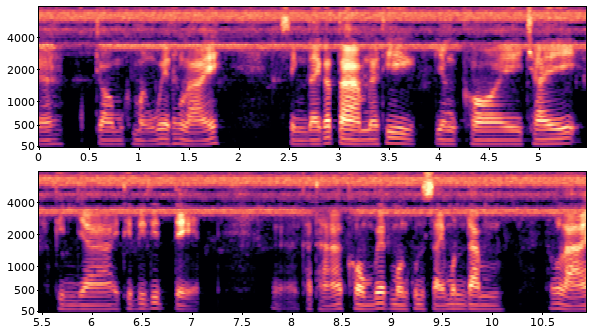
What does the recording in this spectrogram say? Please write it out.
นะจอมขมังเวททั้งหลาย สิ่งใดก็ตามนะที่ยังคอยใช้พิญญาอิทธิฤทธิเดชคาถาคมเวทมนต์คุณไสยมนต์ดำทั้งหลาย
